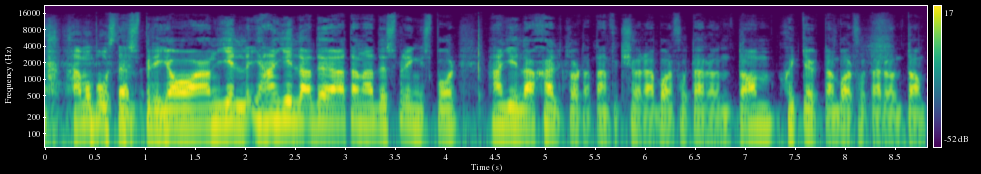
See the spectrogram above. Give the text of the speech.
Han var påställd. Ja, han, gill, han gillade att han hade springspår. Han gillade självklart att han fick köra barfota runt om. Skicka ut den barfota runt om.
